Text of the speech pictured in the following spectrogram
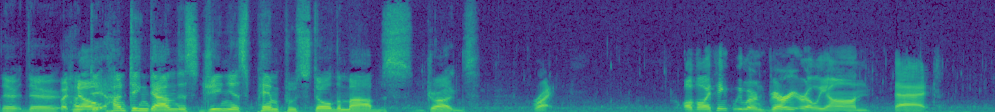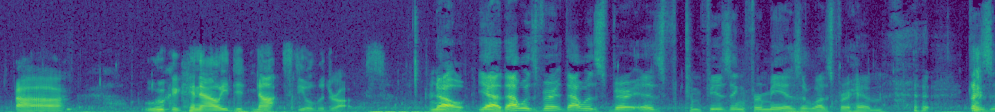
They're they're no- hunting down this genius pimp who stole the mob's drugs. Right. Although I think we learned very early on that uh, Luca Canali did not steal the drugs. No, yeah, that was very that was very as confusing for me as it was for him. because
